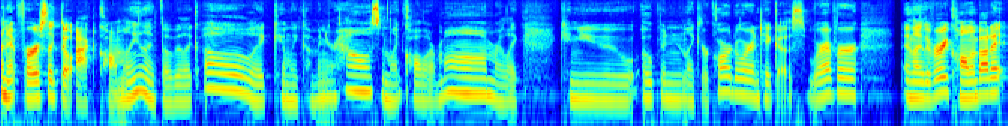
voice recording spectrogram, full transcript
and at first like they'll act calmly like they'll be like oh like can we come in your house and like call our mom or like can you open like your car door and take us wherever and like they're very calm about it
